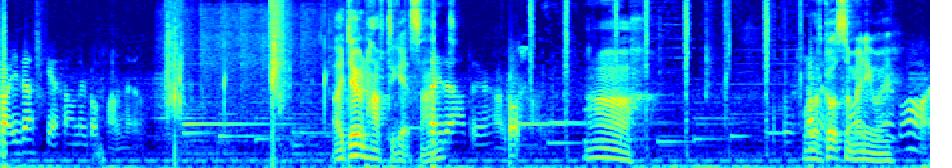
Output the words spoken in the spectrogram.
Right, you don't have to get sand, I've got sand here. I don't have to get No, sand. you don't have to, I've got sand. Ah. Well, I've got some anyway. Right.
